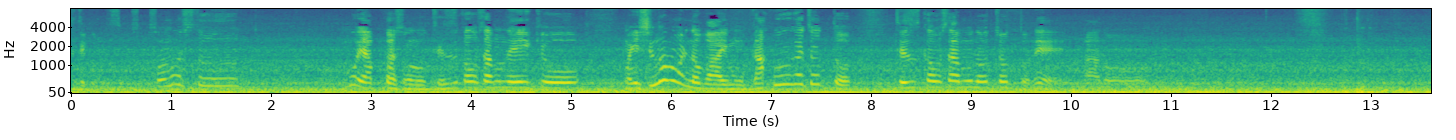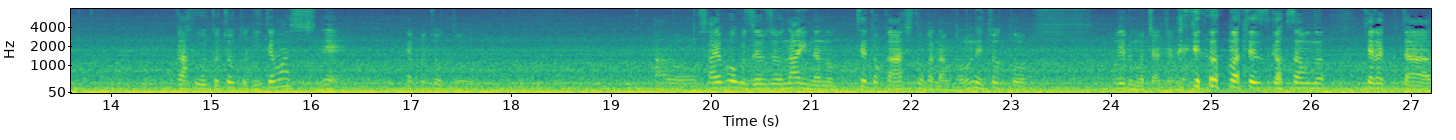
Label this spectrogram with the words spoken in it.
出てくるんですよ。その人もやっぱりその手塚治虫の影響まあ、石森の場合も画風がちょっと手塚治虫のちょっとねあの画風とちょっと似てますしね。やっぱちょっとあのサイボーグ009なの手とか足とかなんかもねちょっとウェルモちゃんじゃないけど、まあ、手塚治虫のキャラクタ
